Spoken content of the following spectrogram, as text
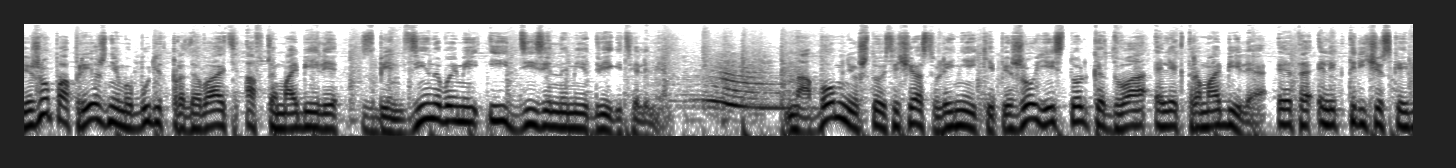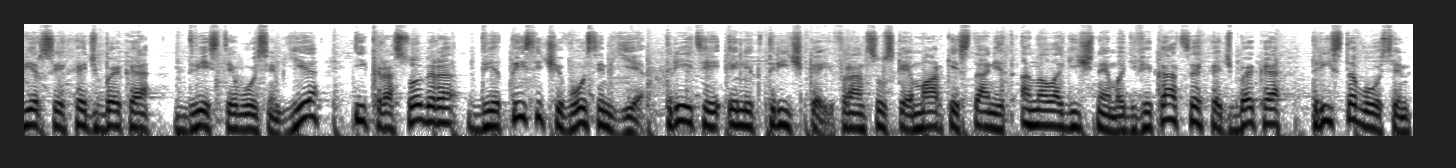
Peugeot по-прежнему будет продавать автомобили с бензиновыми и дизельными двигателями. Напомню, что сейчас в линейке Peugeot есть только два электромобиля. Это электрическая версия хэтчбека 208E и кроссовера 2008E. Третьей электричкой французской марки станет аналогичная модификация хэтчбека 308,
